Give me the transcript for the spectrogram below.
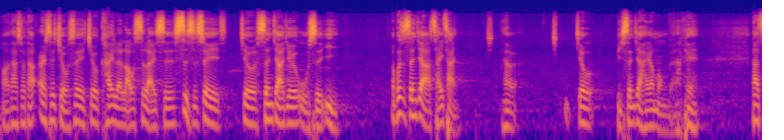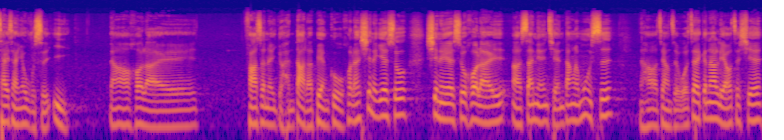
哦，他说他二十九岁就开了劳斯莱斯，四十岁就身价就有五十亿，啊，不是身价，财产，就比身价还要猛的。OK，他财产有五十亿，然后后来。发生了一个很大的变故，后来信了耶稣，信了耶稣，后来啊三年前当了牧师，然后这样子，我在跟他聊这些，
